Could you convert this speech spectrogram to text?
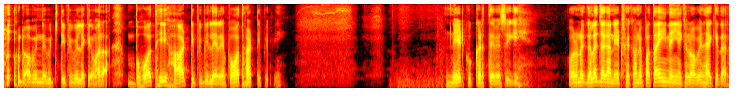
रॉबिन ने भी टीपीपी लेके मारा। बहुत ही हार्ड टीपीपी ले रहे हैं, बहुत हार्ड टीपीपी। नेट कुक करते हुए स्विगी। और उन्हें गलत जगह नेट फेंका। उन्हें पता ही नहीं है कि रॉबिन है किधर।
